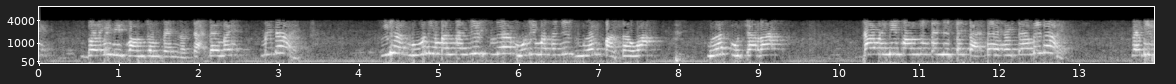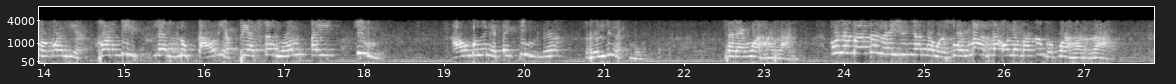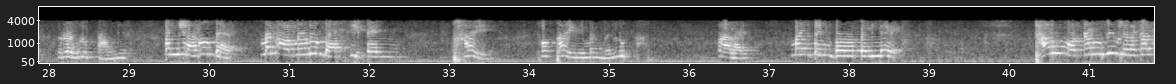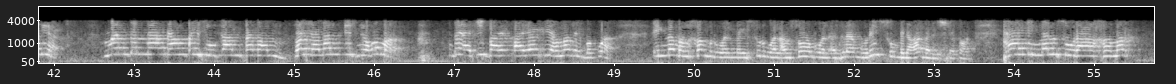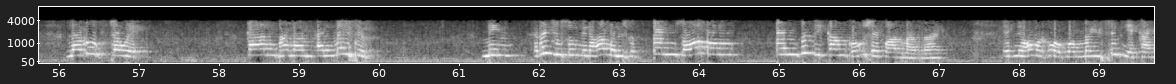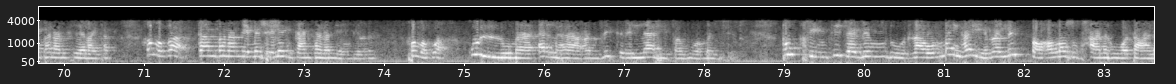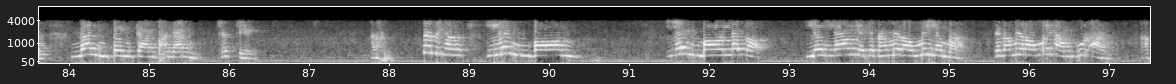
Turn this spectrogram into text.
โดยไม่มีความจำเป็นแต่ได้ไหมไม่ได้ เลือดหมูนี่มันนาทีเนื้อหมูนี่มันนาทีเหมือนปัสสาวะ เหมือนอุจจาระถ้าไม่มีความจำเป็นจะไปแตะแตงกันไม่ได้แต่พี่บอกว่าเนี่ย คนที่เล่นลูกเต๋าเนี่ยเปรียบเสมือนไปจิ้ม เอามือเนี่ยไปจิ้มเนื้อหรือเลือดหมู แสดงว่าฮารามอุลามาก็เลยยืนยันว่าส่วนมากนะอุลามาก็บอกว่าฮารามเรื่องลูกเต๋าเนี่ย มันมีหลายรูปแบบ มันออกในรูปแบบที่เป็นไพ่เพราะไพ่นี่มันเหมือนลูกเต๋าอะไร มันเป็นเบอร์เป็นเลข ทั้งหมดทั้งสิ้นเลยนะครับเนี่ยมันเป็นแนวทางไปสู่การพนันเพราะฉะนั้นอิสนุอุมารได้อธิบายอายะที่อัลลอฮ์ได้บอกว่า إنما الخمر والميسر والأنصاب والأزلام رجس من عمل الشيطان แท้จริงนั้นสุราขมรและรูปเจวิตการพนันอันไม่สิรมินริจุสุมินอามัลเป็นโสมงเป็นพฤติกรรมของชัยตอนมาไรเอ็กเนี่ยเขาบอกว่าไม่ซึ่งเหตุการพนันคืออะไรครับเขาบอกว่าการพนันเนี่ยไม่ใช่เล่นการพนันอย่างเดียวนะเขาบอกว่ากุลมาอัลฮา ทุกสิ่งที่จะดึงดูดเราไม่ให้ระลึกต่ออัลลอฮฺสุบฮานะฮูวาตาละนั่นเป็นการพนันชัดเจนนั่เป็นการเล่นบอลเล่นบอลแล้วก็เล่นแล้วเนี่ยจะทำให้เราไม่ละหมาดจะทำให้เราไม่อ่านกุรอาน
